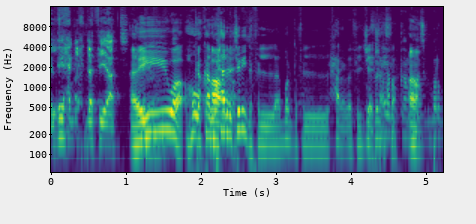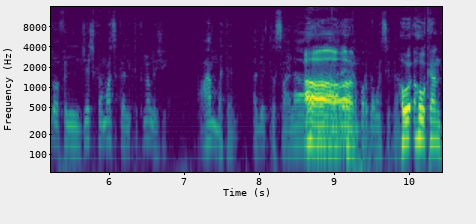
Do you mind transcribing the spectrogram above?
اللي هي حق الإحداثيات. أيوه. هو كان آه. محرر جريدة في ال- برضه في الحرب في الجيش في الحرب. كان آه. ماسك برضه في الجيش كان ماسك ال technology. عامة الاتصالات آه، آه. برضه ماسكها. هو هو كان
